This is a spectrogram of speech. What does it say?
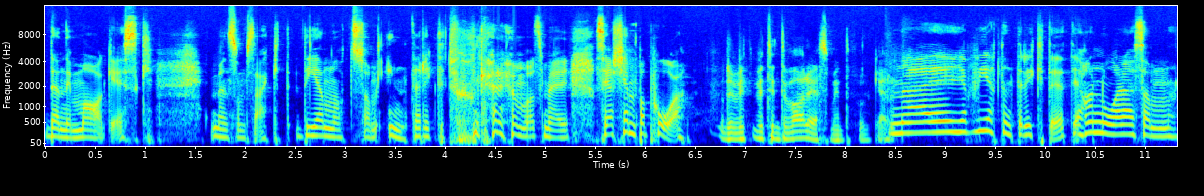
den är magisk. Men som sagt, det är något som inte riktigt funkar hemma hos mig. Så jag kämpar på. Du vet, vet inte vad det är som inte funkar? Nej, jag vet inte riktigt. Jag har några som,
